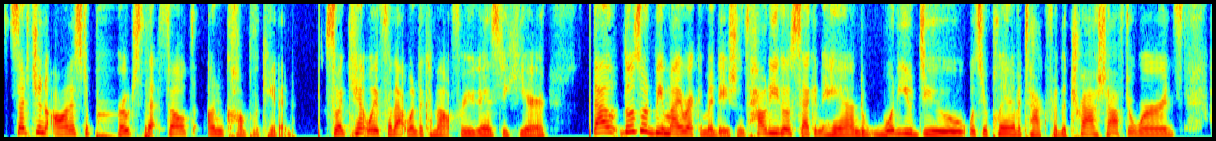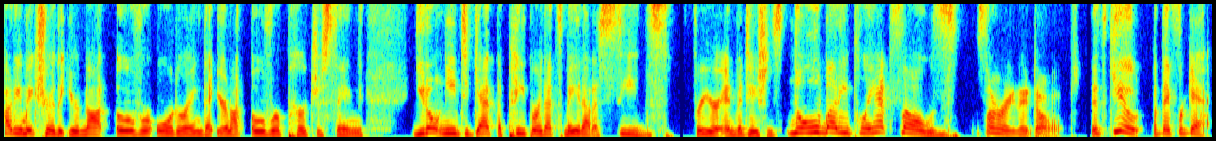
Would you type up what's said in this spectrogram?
such an honest approach that felt uncomplicated. So I can't wait for that one to come out for you guys to hear that those would be my recommendations. How do you go secondhand? What do you do? What's your plan of attack for the trash afterwards? How do you make sure that you're not over ordering, that you're not over purchasing? You don't need to get the paper that's made out of seeds for your invitations. Nobody plants those. Sorry, they don't. It's cute, but they forget.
